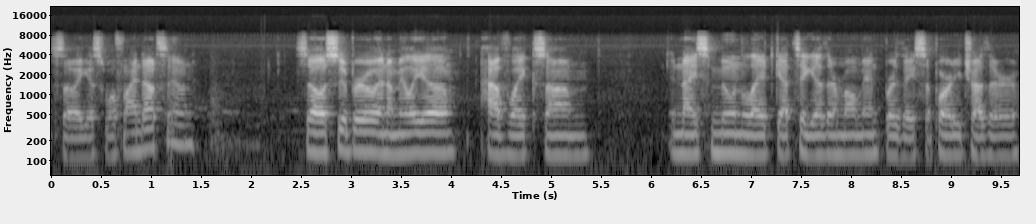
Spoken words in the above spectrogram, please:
So I guess we'll find out soon. So Subaru and Emilia have like some nice moonlight get together moment where they support each other.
